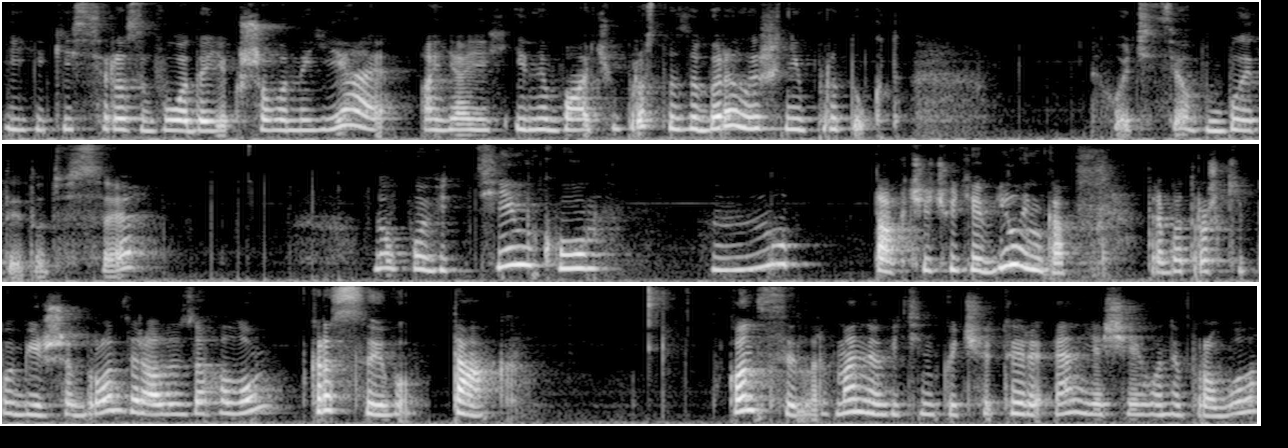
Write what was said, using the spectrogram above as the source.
І якісь розводи, якщо вони є, а я їх і не бачу. Просто забере лишній продукт. Хочеться вбити тут все. Ну, по відтінку, ну, так, чуть-чуть я біленька. Треба трошки побільше бронзера, але загалом красиво. Так, консилер. В мене у відтінку 4N, я ще його не пробувала.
